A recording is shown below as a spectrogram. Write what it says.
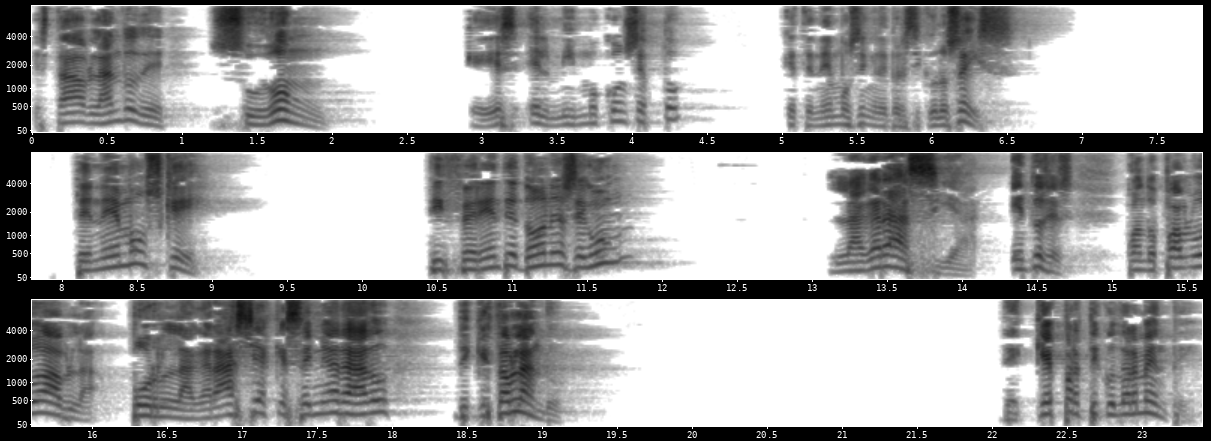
está hablando de su don, que es el mismo concepto que tenemos en el versículo 6. Tenemos que diferentes dones según la gracia. Entonces, cuando Pablo habla por la gracia que se me ha dado, ¿de qué está hablando? ¿De qué particularmente?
